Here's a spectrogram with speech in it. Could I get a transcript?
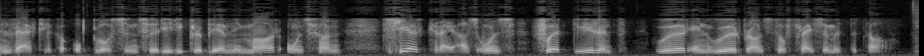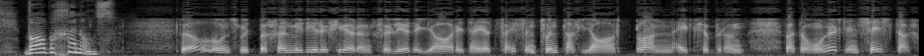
in werklike oplossings vir hierdie probleem nie, maar ons gaan seer kry as ons voortdurend hoër en hoër brandstofpryse moet betaal. Waar begin ons? Wel, ons moet begin met die regering. Verlede jaar het hy 'n 25 jaar plan uitgebring wat 160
